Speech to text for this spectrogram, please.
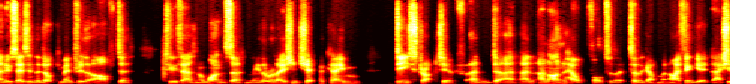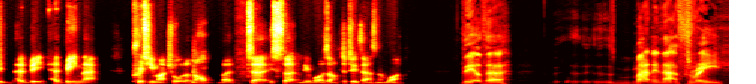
and who says in the documentary that after 2001, certainly the relationship became destructive and, uh, and and unhelpful to the to the government. I think it actually had been had been that pretty much all along, but uh, it certainly was after 2001. the other man in that three.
